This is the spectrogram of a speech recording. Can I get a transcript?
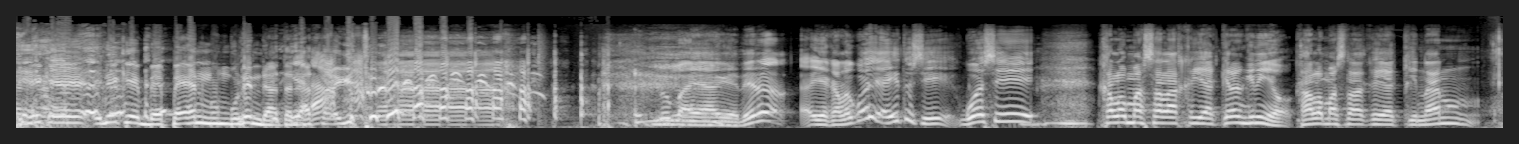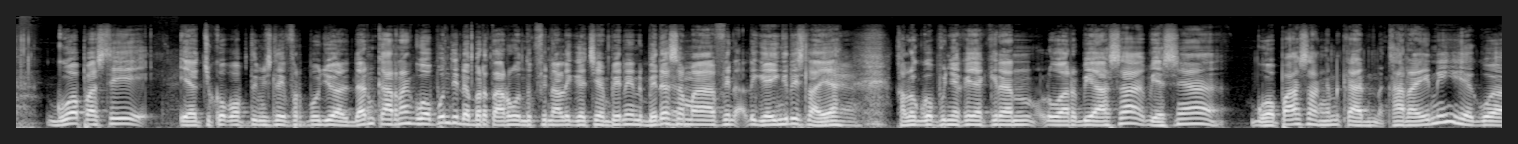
ini kayak ini kayak BPN ngumpulin data-data gitu. Lu bayangin. Jadi, ya kalau gue ya itu sih. Gue sih kalau masalah keyakinan gini yo. Kalau masalah keyakinan gue pasti ya cukup optimis Liverpool juara dan karena gue pun tidak bertaruh untuk final Liga Champions ini beda sama final Liga Inggris lah ya. Iya. Kalau gue punya keyakinan luar biasa biasanya gue pasang kan karena ini ya gue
